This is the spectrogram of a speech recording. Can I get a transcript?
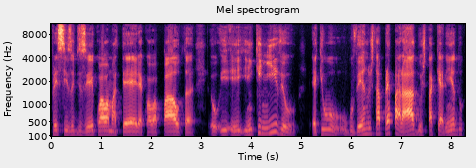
precisa dizer qual a matéria, qual a pauta, e, e, e em que nível é que o, o, governo está preparado, está querendo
